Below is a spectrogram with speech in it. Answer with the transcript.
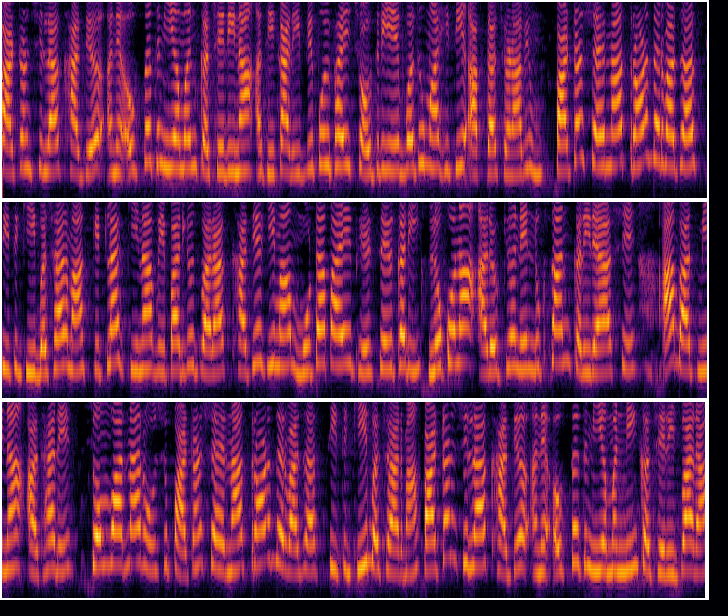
પાટણ જિલ્લા ખાદ્ય અને ઔષધ નિયમન કચેરીના અધિકારી વિપુલભાઈ ચૌધરીએ વધુ માહિતી આપતા જણાવ્યું. પાટણ શહેરના ત્રણ દરવાજા સ્થિત ઘી બજારમાં કેટલાક ઘીના વેપારીઓ દ્વારા ખાદ્ય ઘીમાં મોટા પાયે ભેળસેળ કરી લોકોના આરોગ્યને નુકસાન કરી રહ્યા છે. આ બાતમીના આધારે સોમવારના રોજ પાટણ શહેરના ત્રણ દરવાજા સ્થિત ઘી બજારમાં પાટણ જિલ્લા ખાદ્ય અને ઔષધ નિયમનની કચેરી દ્વારા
